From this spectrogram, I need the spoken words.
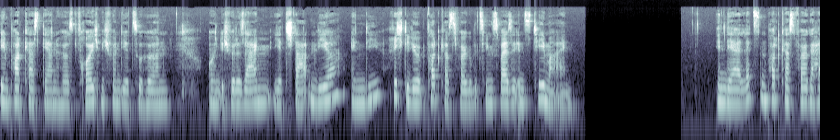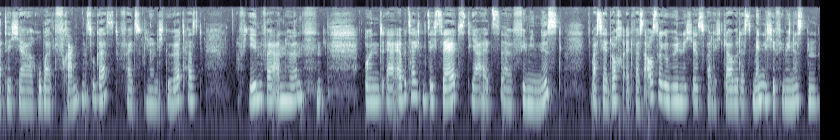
den Podcast gerne hörst, freue ich mich von dir zu hören. Und ich würde sagen, jetzt starten wir in die richtige Podcast-Folge bzw. ins Thema ein. In der letzten Podcast-Folge hatte ich ja Robert Franken zu Gast. Falls du die noch nicht gehört hast, auf jeden Fall anhören. Und äh, er bezeichnet sich selbst ja als äh, Feminist, was ja doch etwas außergewöhnlich ist, weil ich glaube, dass männliche Feministen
